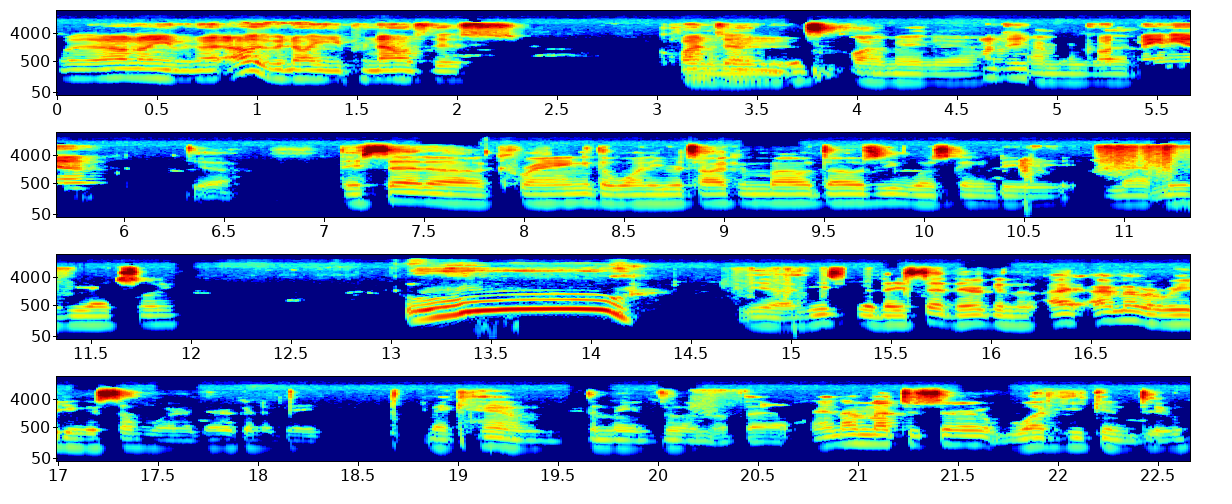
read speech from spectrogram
Well, I don't know even. I don't even know how you pronounce this. Quantum Quantum. it's Quantumania. Quantum. I. Quantumania. Yeah. They said uh Kang, the one you were talking about, Dozy, was gonna be in that movie actually. Ooh, Yeah, he's they said they're gonna I, I remember reading it somewhere they're gonna be make him the main villain of that. And I'm not too sure what he can do.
